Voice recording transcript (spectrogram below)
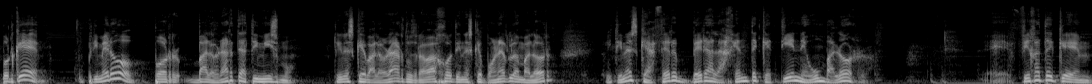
¿Por qué? Primero, por valorarte a ti mismo. Tienes que valorar tu trabajo, tienes que ponerlo en valor y tienes que hacer ver a la gente que tiene un valor. Eh, fíjate que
